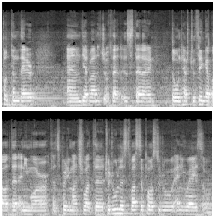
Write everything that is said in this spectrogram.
put them there. And the advantage of that is that I don't have to think about that anymore. That's pretty much what the to-do list was supposed to do anyway, so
